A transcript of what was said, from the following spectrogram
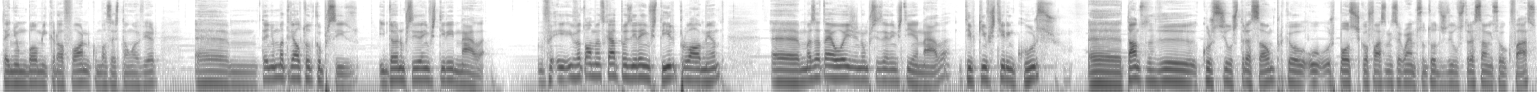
tenho um bom microfone, como vocês estão a ver um, tenho o material todo que eu preciso, então eu não preciso investir em nada. Eventualmente, calhar depois irei investir, provavelmente, uh, mas até hoje não precisei de investir em nada. Tive que investir em cursos, uh, tanto de cursos de ilustração, porque eu, os posts que eu faço no Instagram são todos de ilustração e sou o que faço.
